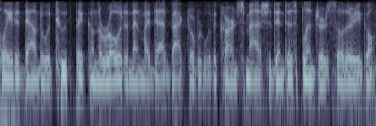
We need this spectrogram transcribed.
played it down to a toothpick on the road, and then my dad backed over it with a car and smashed it into splinters. So there you go.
